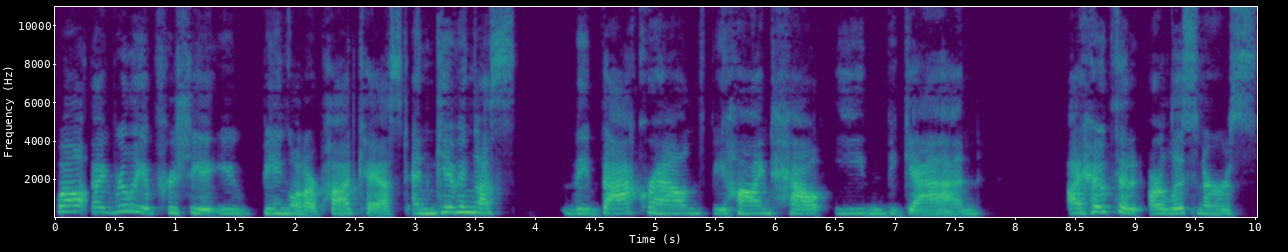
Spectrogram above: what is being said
Well, I really appreciate you being on our podcast and giving us the background behind how Eden began. I hope that our listeners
